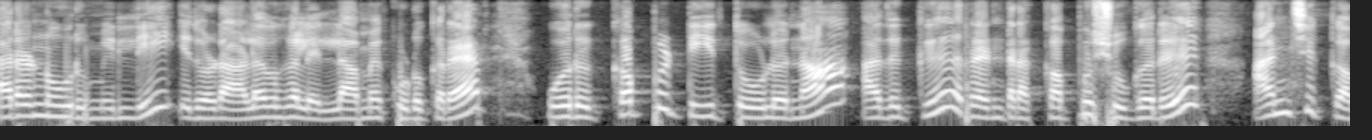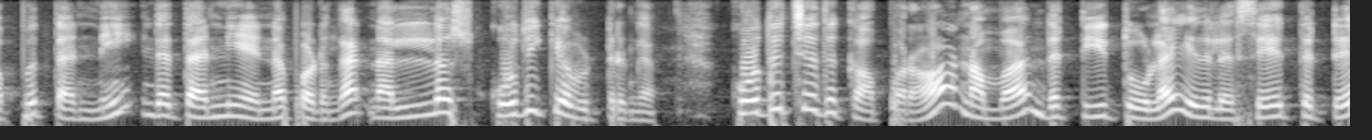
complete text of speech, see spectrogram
அறநூறு மில்லி இதோட அளவுகள் எல்லாமே கொடுக்குறேன். ஒரு கப்பு டீ தூளுனா அதுக்கு ரெண்டரை கப்பு சுகரு அஞ்சு கப்பு தண்ணி. இந்த தண்ணியை என்ன பண்ணுங்கள் நல்லா கொதிக்க விட்டுருங்க. கொதித்ததுக்கப்புறம் நம்ம இந்த டீ தூளை இதில் சேர்த்துட்டு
